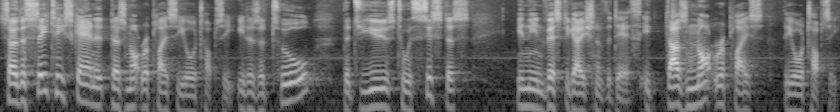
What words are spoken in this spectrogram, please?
So the CT scan it does not replace the autopsy. It is a tool that's used to assist us in the investigation of the death. It does not replace the autopsy.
